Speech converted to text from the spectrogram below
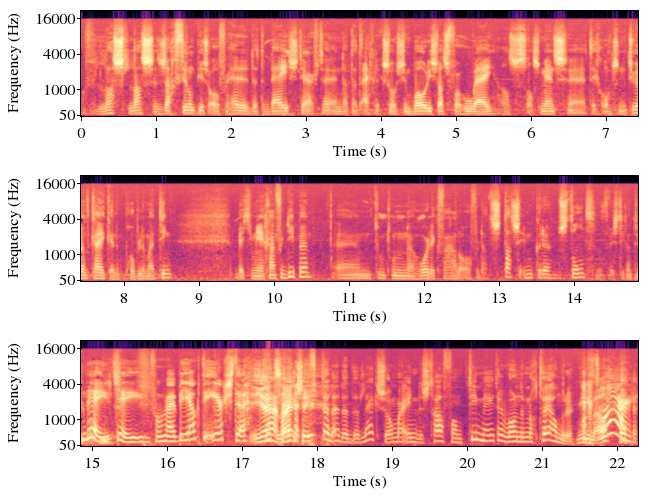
of las, las en zag filmpjes over hè, dat de bijen sterften en dat dat eigenlijk zo symbolisch was voor hoe wij als, als mens eh, tegen onze natuur aan het kijken en de problematiek. Een beetje meer gaan verdiepen. Ehm, toen toen eh, hoorde ik verhalen over dat stadsimkeren bestond. Dat wist ik natuurlijk ook niet. nee, voor mij ben je ook de eerste. Ja, Dat, nou, ik zou je vertellen, dat, dat lijkt zo, maar in de straal van 10 meter wonen er nog twee anderen, Echt minimaal. waar?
